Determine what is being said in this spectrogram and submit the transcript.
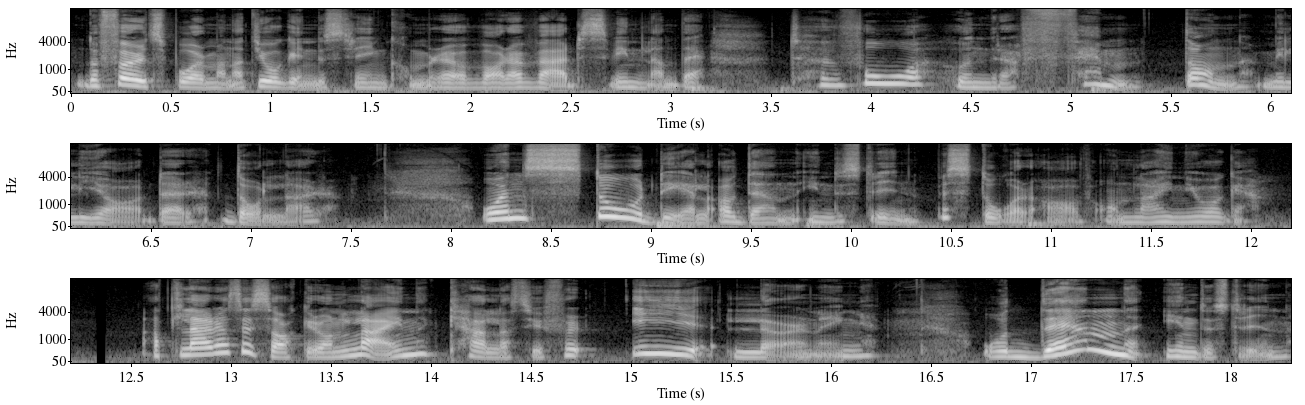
då förutspår man att yogaindustrin kommer att vara värd svindlande 215 miljarder dollar. Och en stor del av den industrin består av online-yoga. Att lära sig saker online kallas ju för e-learning. Och den industrin,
